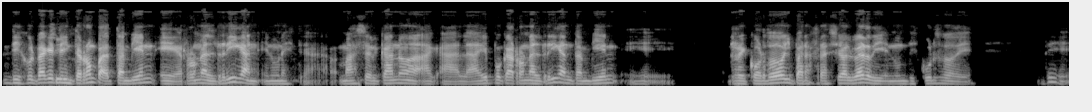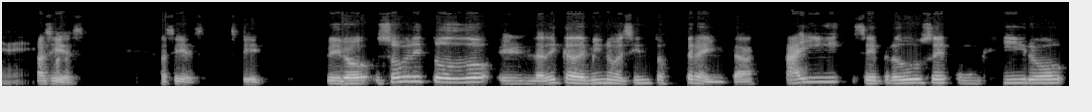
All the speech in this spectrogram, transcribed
Disculpa que te interrumpa, también eh, Ronald Reagan, en un más cercano a, la época, Ronald Reagan también eh, recordó y parafraseó a Alberdi en un discurso de... así es, así es, sí. Pero sobre todo en la década de 1930, ahí se produce un giro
